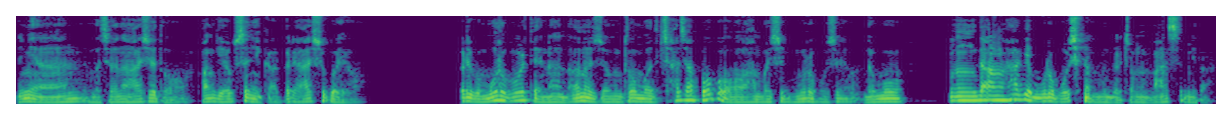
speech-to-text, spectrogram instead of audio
아니면 뭐 전화하셔도 관계없으니까 그래 하시고요 그리고 물어볼 때는 어느 정도 뭐 찾아보고 한 번씩 물어보세요. 너무 황당하게 물어보시는 분들 좀 많습니다.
